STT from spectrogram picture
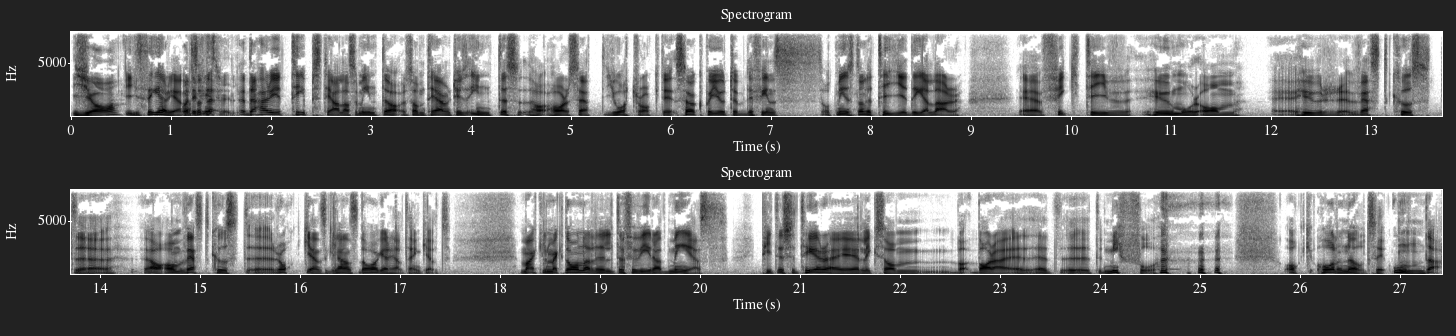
Ja, i serien. Och det Alltså finns det, det här är ett tips till alla som, inte har, som till äventyrs inte har, har sett Yacht Rock. Det, sök på YouTube, det finns åtminstone tio delar. Eh, fiktiv humor om eh, hur västkust, eh, ja, om västkustrockens glansdagar helt enkelt. Michael McDonald är lite förvirrad mes. Peter Cetera är liksom ba- bara ett, ett, ett miffo. Och Hall Notes är onda.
